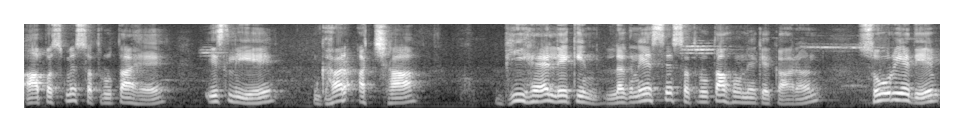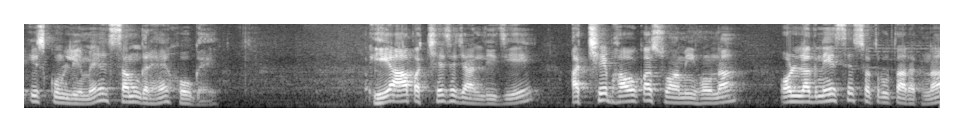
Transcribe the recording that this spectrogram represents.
आपस में शत्रुता है, इसलिए घर अच्छा भी है, लेकिन लगने से शत्रुता होने के कारण सूर्य देव इस कुंडली में समग्रह हो गए। ये आप अच्छे से जान लीजिए, अच्छे भाव का स्वामी होना और लगने से शत्रुता रखना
